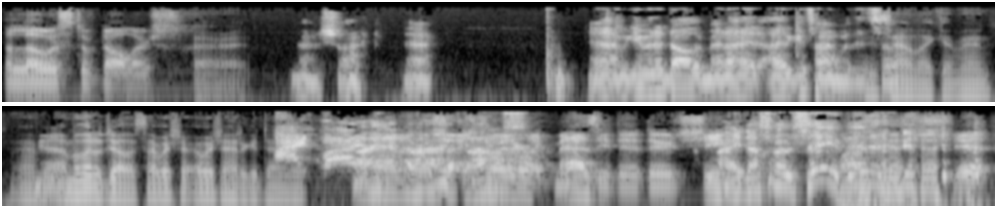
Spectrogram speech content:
The lowest of dollars. All right. No, shocked. Yeah, yeah. I'm giving it a dollar, man. I had I had a good time with it. You so sound like it, man. I'm, Yeah. I'm a little jealous. I wish I, I wish I had a good time. with it. Man, I wish I I- enjoyed it like Mazzy did, dude. She, I- that's what I'm saying, man. Shit.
